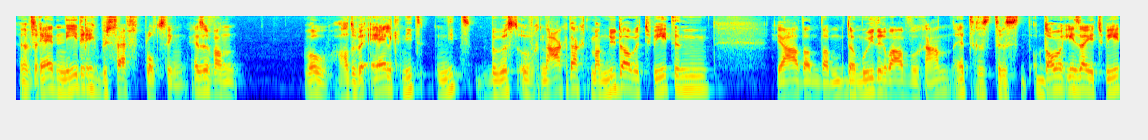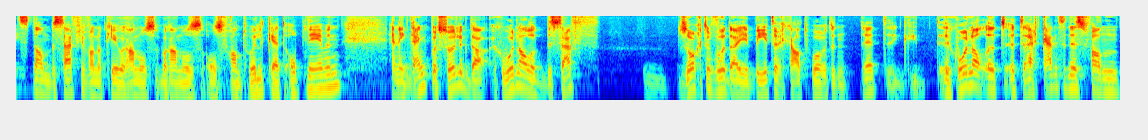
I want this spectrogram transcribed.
een vrij nederig besef plotseling. Zo van, wow, hadden we eigenlijk niet, niet bewust over nagedacht, maar nu dat we het weten, ja, dan, dan, dan moet je er wel voor gaan. He, er is, er is, op dat moment eens dat je het weet, dan besef je van oké, we gaan, ons, we gaan ons, ons verantwoordelijkheid opnemen. En ik denk persoonlijk dat gewoon al het besef zorgt ervoor dat je beter gaat worden. Gewoon al het, het erkentenis van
